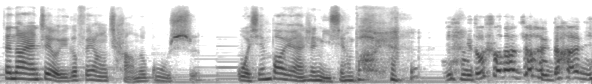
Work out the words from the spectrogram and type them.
但当然这有一个非常长的故事。我先抱怨还是你先抱怨？你 你都说到这里，当然你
